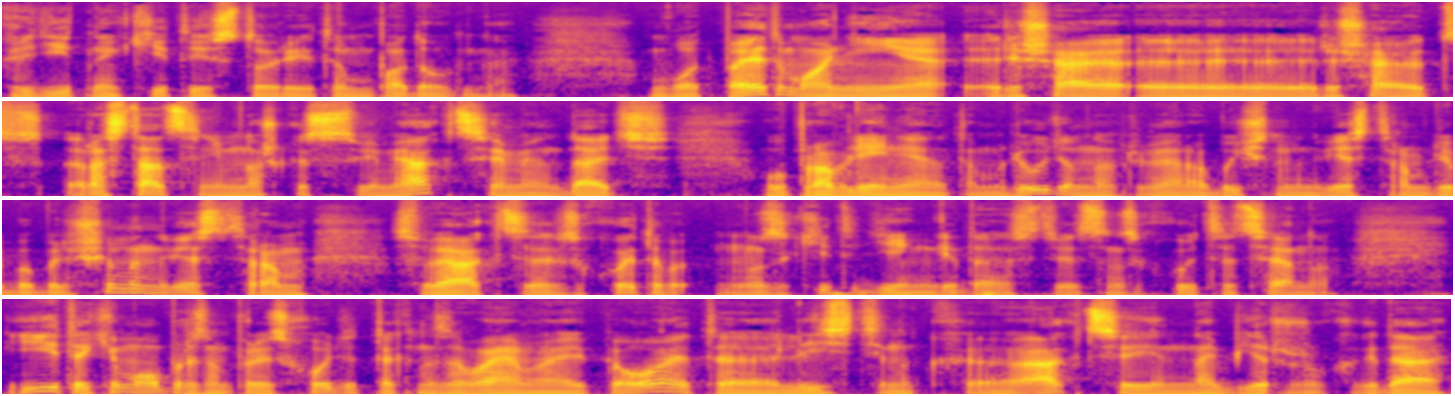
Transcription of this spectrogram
кредитные какие-то истории и тому подобное. Вот, поэтому они решают, э, решают расстаться немножко со своими акциями, дать в управление там, людям, например, обычным инвесторам, либо большим инвесторам свои акции за, какой-то, ну, за какие-то деньги, да, соответственно, за какую-то цену. И таким образом происходит так называемое IPO, это листинг э, акций на биржу, когда,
